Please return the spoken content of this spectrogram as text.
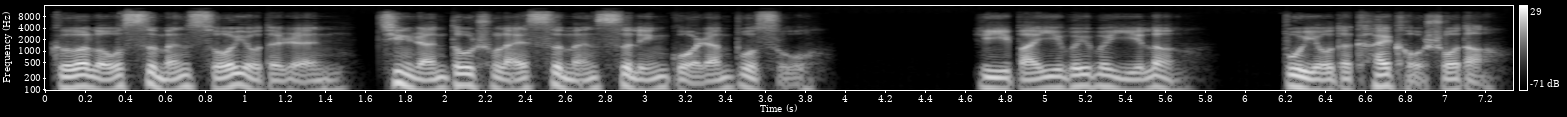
阁楼四门所有的人竟然都出来。四门四灵果然不俗。李白一微微一愣。不由得开口说道。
